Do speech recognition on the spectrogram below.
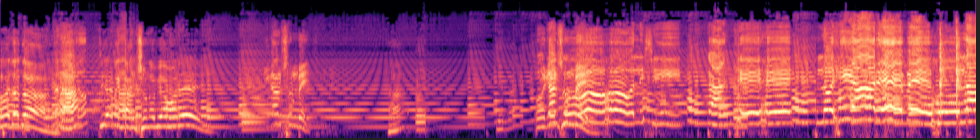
ও। দাদা তুই একটা গান শোনাবি আমারে? কি গান শুনবে? হ্যাঁ? গান শুনবে? কাঁধে লহিয়া রে বেহুলা।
